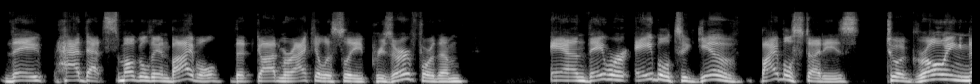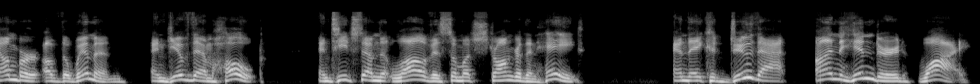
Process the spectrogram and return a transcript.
they had that smuggled in Bible that God miraculously preserved for them. And they were able to give Bible studies to a growing number of the women and give them hope and teach them that love is so much stronger than hate. And they could do that unhindered. Why?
